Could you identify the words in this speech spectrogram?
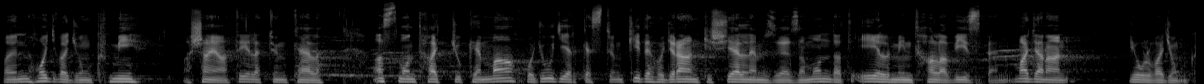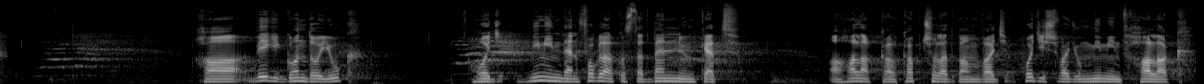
vajon hogy vagyunk mi a saját életünkkel, azt mondhatjuk-e ma, hogy úgy érkeztünk ide, hogy ránk is jellemző ez a mondat, él, mint hal a vízben. Magyarán jól vagyunk. Ha végig gondoljuk, hogy mi minden foglalkoztat bennünket a halakkal kapcsolatban, vagy hogy is vagyunk mi, mint halak,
